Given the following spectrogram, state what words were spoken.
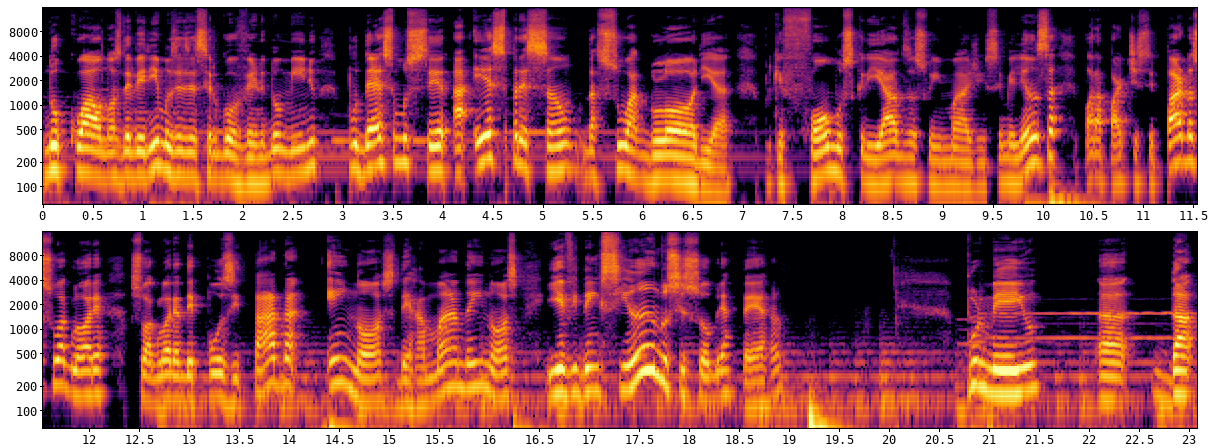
no qual nós deveríamos exercer governo e domínio, pudéssemos ser a expressão da sua glória, porque fomos criados à sua imagem e semelhança para participar da sua glória, sua glória depositada em nós, derramada em nós e evidenciando-se sobre a terra por meio uh, da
